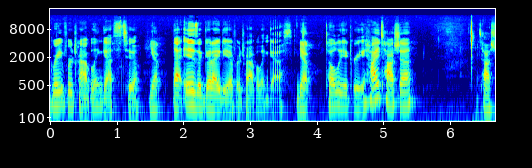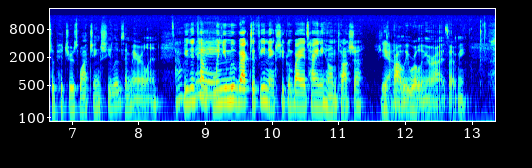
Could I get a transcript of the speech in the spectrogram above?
Great for traveling guests too. Yep. That is a good idea for traveling guests. Yep. Totally agree. Hi Tasha. Tasha Pictures watching. She lives in Maryland. Oh, you can come when you move back to Phoenix. You can buy a tiny home, Tasha. She's Yeah. probably rolling her eyes at me.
